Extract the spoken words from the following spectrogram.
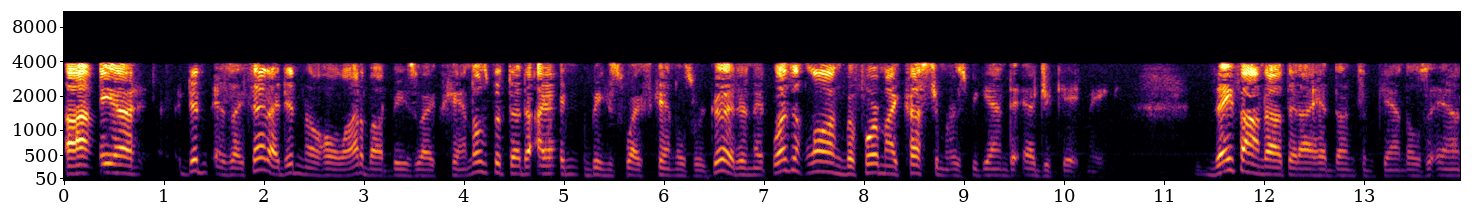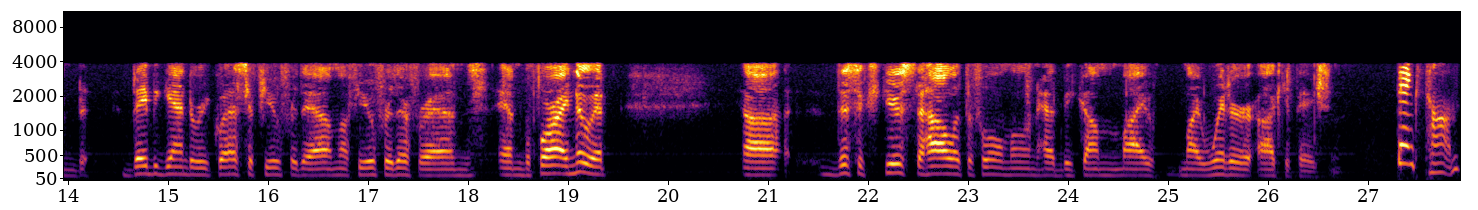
I uh, didn't, as I said, I didn't know a whole lot about beeswax candles, but that I knew beeswax candles were good. And it wasn't long before my customers began to educate me they found out that I had done some candles and they began to request a few for them, a few for their friends, and before I knew it, uh, this excuse to howl at the full moon had become my my winter occupation. Thanks, Tom.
